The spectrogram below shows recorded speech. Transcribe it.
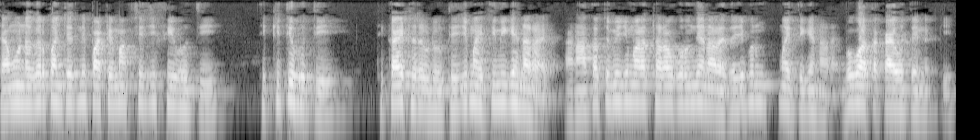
त्यामुळे नगरपंचायतने पाठीमागची जी फी होती ती किती होती ती काय ठरवली होती त्याची माहिती मी घेणार आहे. आणि आता तुम्ही जी मला ठराव करून देणार आहे त्याची पण माहिती घेणार आहे. बघू आता काय होतंय नक्की.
